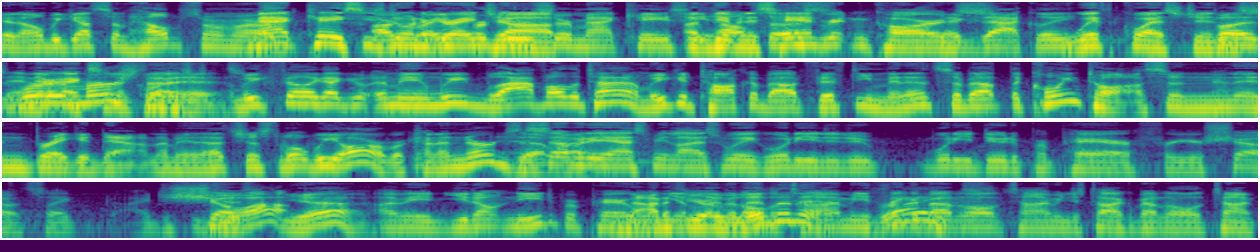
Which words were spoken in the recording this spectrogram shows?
you know, we got some helps from our Matt Casey's our doing a great great producer, job Matt Casey, of giving us handwritten cards exactly with questions, But and we're they're excellent immersed in questions. it. We feel like I, could- I mean, we laugh all the time. We could talk about fifty minutes about the coin toss and, and break it down. I mean, that's just what we are. We're kind of nerds that Somebody way. asked me last week, "What do you do? What do you do to prepare for your show?" It's like I just show Just- up. yeah. I mean, you don't need to prepare Not when you live it all the living it. time and you think about it all the time and you just talk about it all the time.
